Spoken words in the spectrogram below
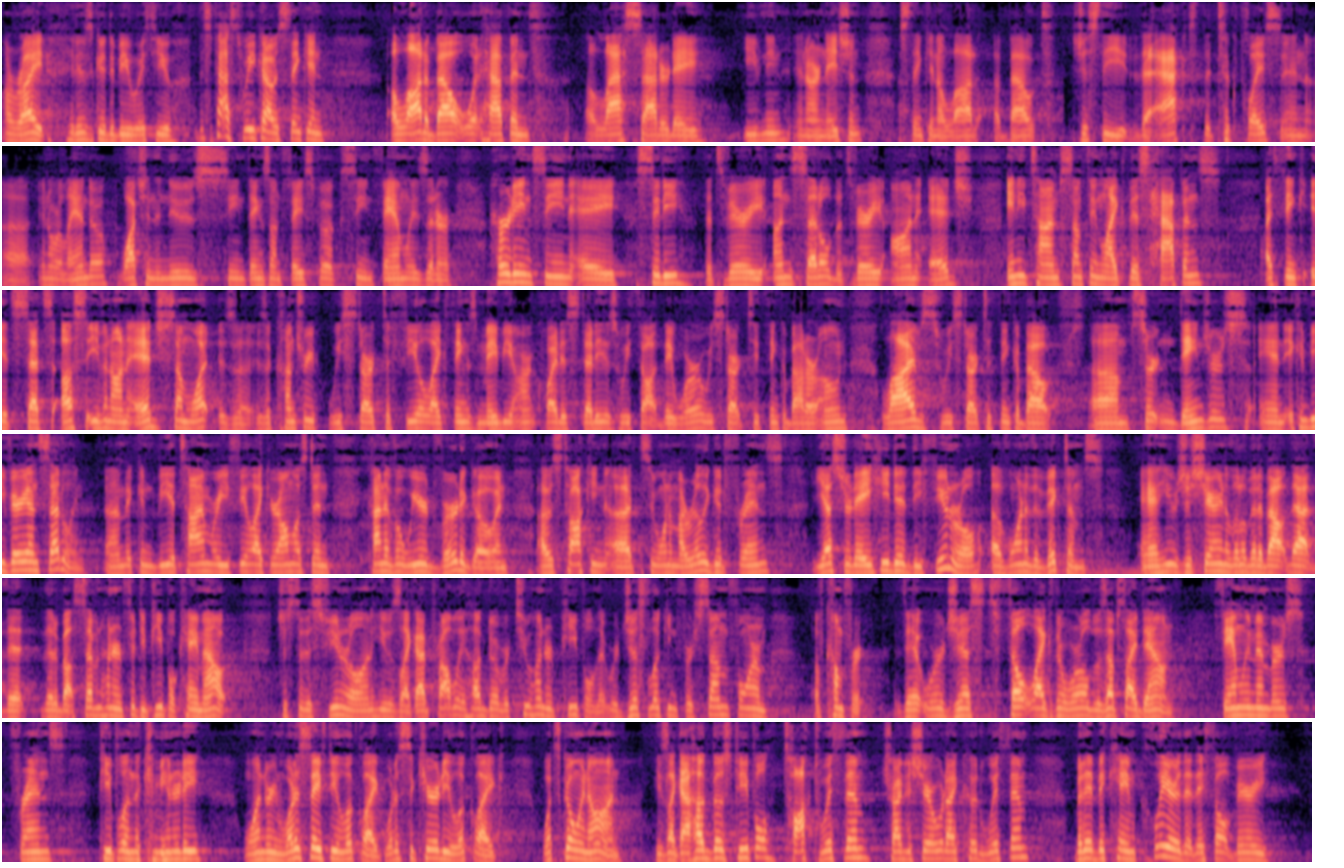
All right, it is good to be with you. This past week, I was thinking a lot about what happened uh, last Saturday evening in our nation. I was thinking a lot about just the, the act that took place in, uh, in Orlando, watching the news, seeing things on Facebook, seeing families that are hurting, seeing a city that's very unsettled, that's very on edge. Anytime something like this happens, I think it sets us even on edge somewhat as a, as a country. We start to feel like things maybe aren't quite as steady as we thought they were. We start to think about our own lives. We start to think about um, certain dangers, and it can be very unsettling. Um, it can be a time where you feel like you're almost in kind of a weird vertigo. And I was talking uh, to one of my really good friends yesterday. He did the funeral of one of the victims, and he was just sharing a little bit about that, that, that about 750 people came out just to this funeral, and he was like, I probably hugged over 200 people that were just looking for some form of comfort, that were just felt like their world was upside down. Family members, friends, people in the community wondering, what does safety look like? What does security look like? What's going on? He's like, I hugged those people, talked with them, tried to share what I could with them, but it became clear that they felt very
